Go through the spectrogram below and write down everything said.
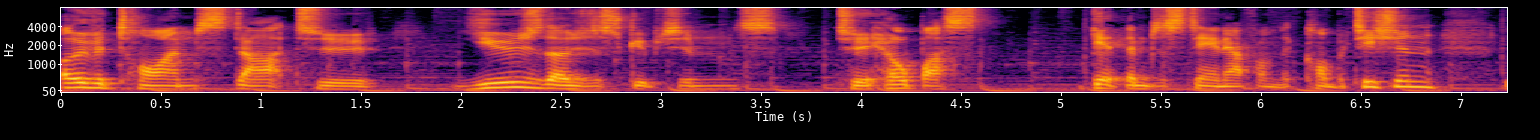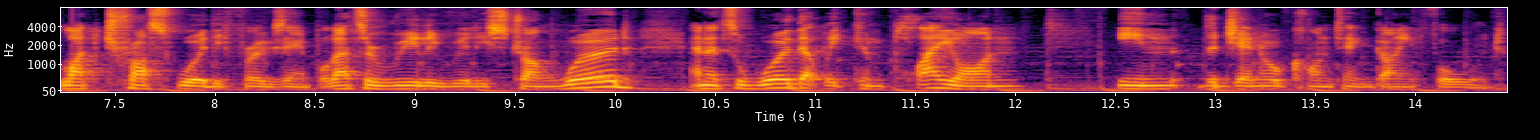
over time start to use those descriptions to help us get them to stand out from the competition like trustworthy for example. That's a really really strong word and it's a word that we can play on in the general content going forward.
